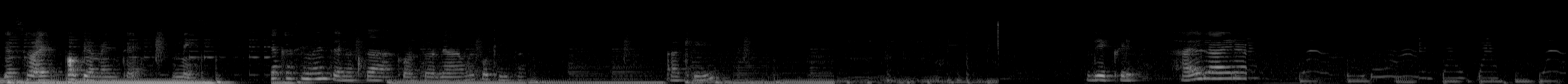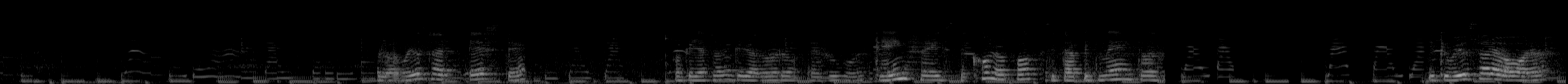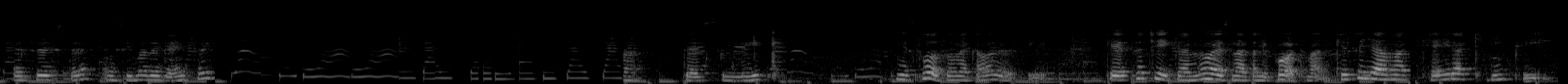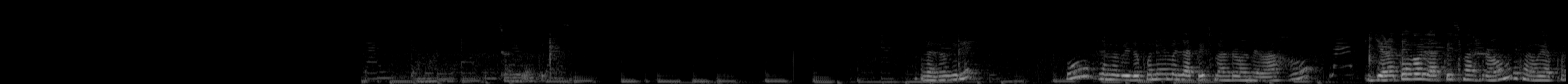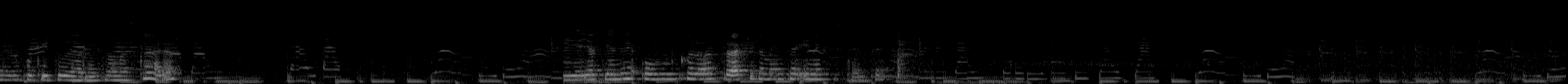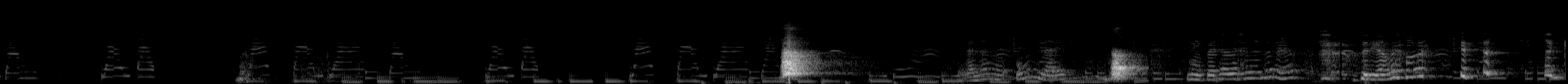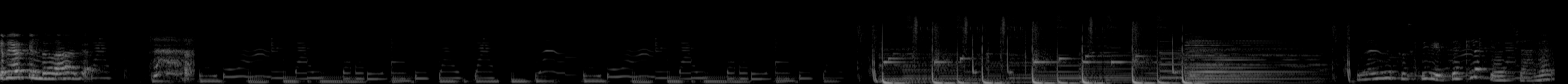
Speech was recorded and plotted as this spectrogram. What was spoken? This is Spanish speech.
Yo soy obviamente Messi. Ya casi mente no está contorneada, muy poquito. Aquí. Liquid Highlighter. Voy a usar este porque ya saben que yo adoro el rubor. Game Face de Colourpop, citar pigmentos. Y que voy a usar ahora es este, encima de Game Face. Ah, de Sleek. Mi esposo me acaba de decir que esa chica no es Natalie Portman, que se llama Keira Knightley. son idénticas. Lo logré. Uh, se me olvidó ponerme el lápiz marrón debajo. Y yo no tengo lápiz marrón, me voy a poner un poquito de la misma máscara. Y ella tiene un color prácticamente inexistente. Regálame un like. Si mi perra deja de ladrar, sería mejor. Creo que lo haga. No olvides suscribirte a Classym's Channel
